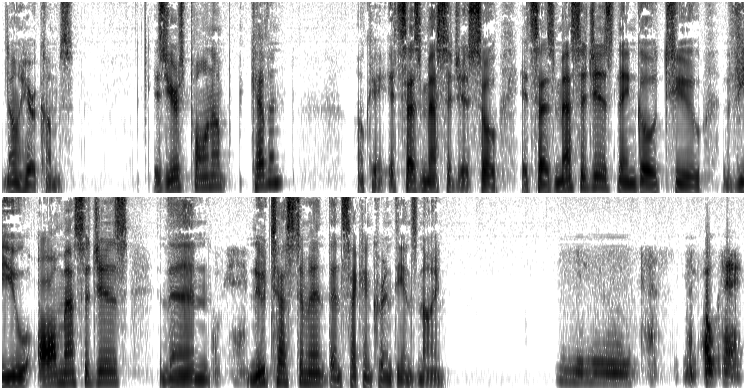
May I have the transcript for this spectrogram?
no, here it comes. Is yours pulling up, Kevin? Okay, it says messages. So it says messages, then go to view all messages, then okay. New Testament, then Second Corinthians 9. New Testament. Okay,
